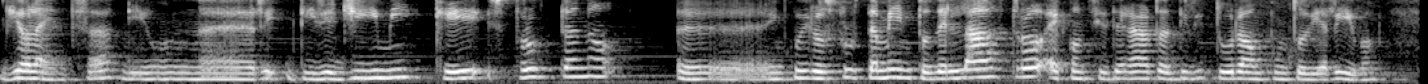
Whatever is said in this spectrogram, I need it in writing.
violenza di, un, eh, di regimi che sfruttano, eh, in cui lo sfruttamento dell'altro è considerato addirittura un punto di arrivo.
